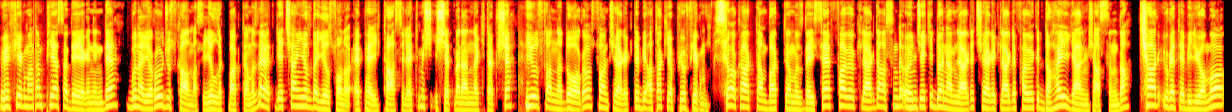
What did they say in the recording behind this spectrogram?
ve firmanın piyasa değerinin de buna göre ucuz kalması yıllık baktığımızda. Evet geçen yılda yıl sonu epey tahsil etmiş işletmeden nakit akışı. Yıl sonuna doğru son çeyrekte bir atak yapıyor firma. Scorekart'tan baktığımızda ise fabriklerde aslında önceki dönemlerde çeyreklerde fabrikü daha iyi gelmiş aslında. Kar üretebiliyor mu?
